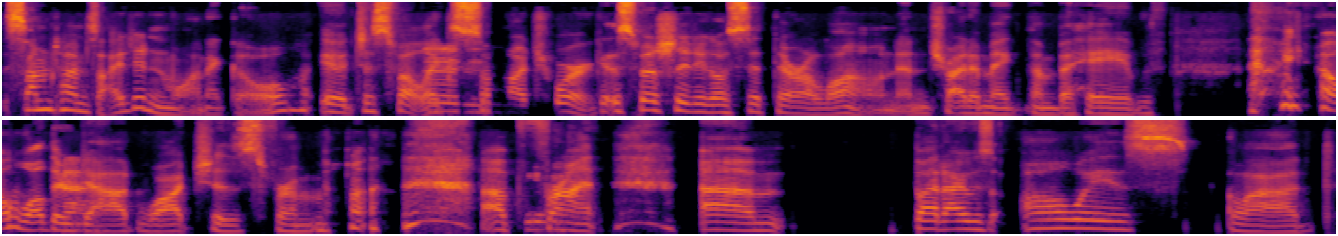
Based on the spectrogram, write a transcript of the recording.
sometimes i didn't want to go. It just felt like mm. so much work especially to go sit there alone and try to make them behave you know while their dad watches from up yeah. front. Um but i was always glad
